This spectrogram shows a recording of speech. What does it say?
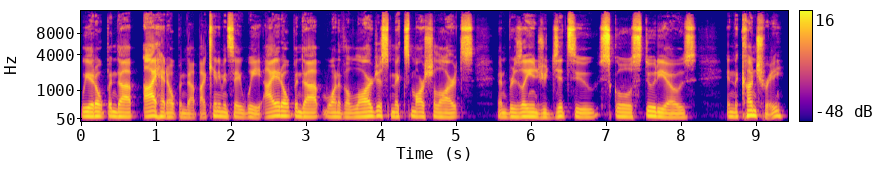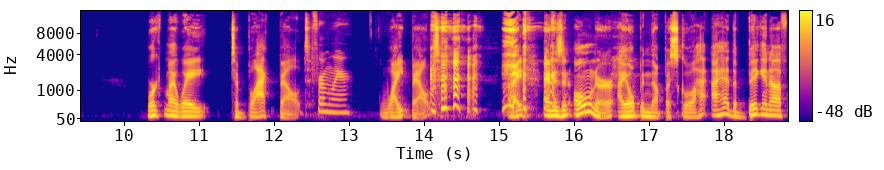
we had opened up, I had opened up, I can't even say we, I had opened up one of the largest mixed martial arts and Brazilian Jiu Jitsu school studios in the country, worked my way to black belt, From where? white belt, right? And as an owner, I opened up a school. I I had the big enough,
